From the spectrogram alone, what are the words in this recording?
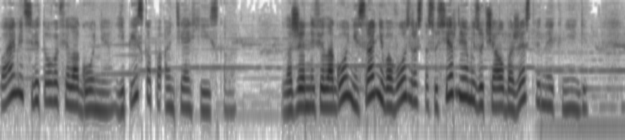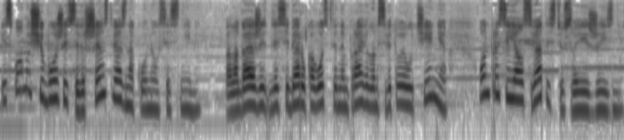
Память святого Филагония, епископа Антиохийского. Блаженный Филагоний с раннего возраста с усердием изучал божественные книги и с помощью Божией в совершенстве ознакомился с ними. Полагая жить для себя руководственным правилом святое учение, он просиял святостью своей жизни.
